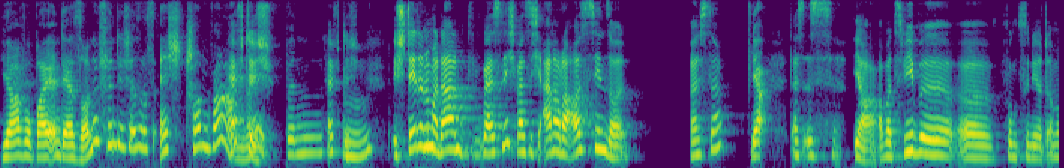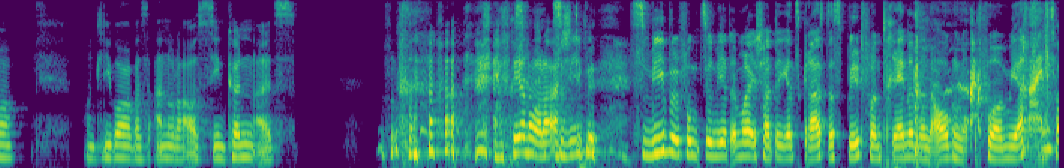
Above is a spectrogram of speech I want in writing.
Ja, wobei in der Sonne finde ich, ist es echt schon warm. Ne? Heftig. Ne? Ich bin heftig. Mhm. Ich stehe dann immer da und weiß nicht, was ich an- oder ausziehen soll. Weißt du? Ja. Das ist, ja, aber Zwiebel äh, funktioniert immer. Und lieber was an- oder ausziehen können, als Erfrieren oder Zwiebel, Zwiebel funktioniert immer. Ich hatte jetzt gerade das Bild von tränenden Augen vor mir. Nein, ich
